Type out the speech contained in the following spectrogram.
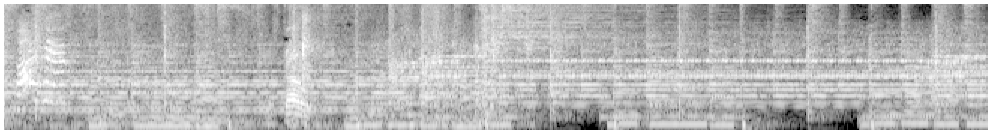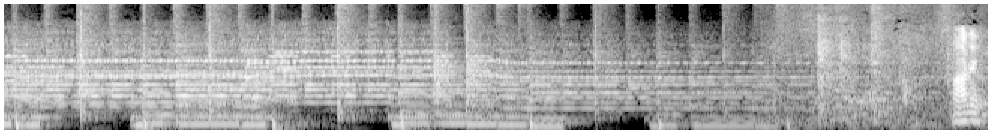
Excited. Let's go. Alright,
